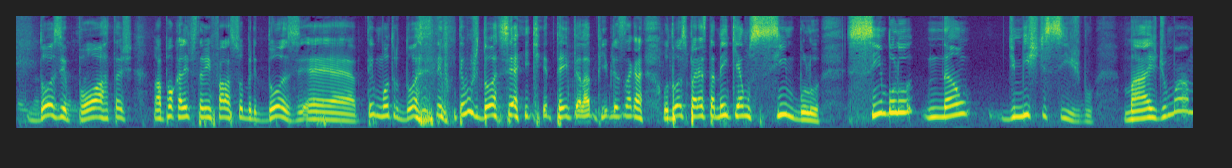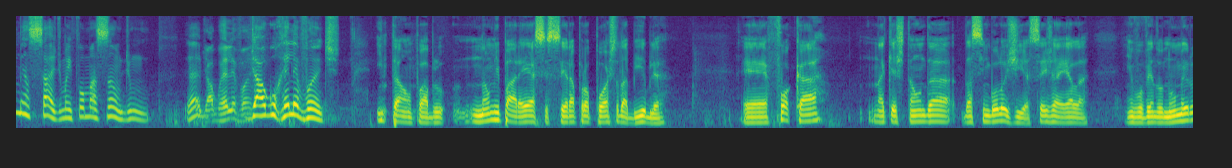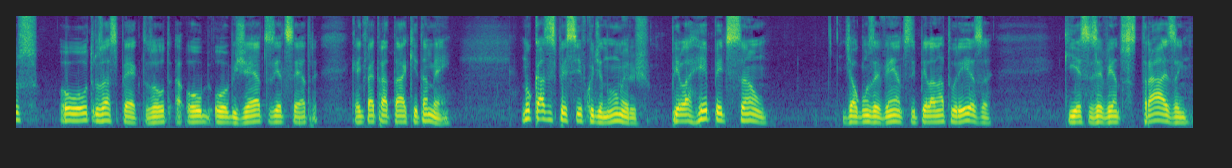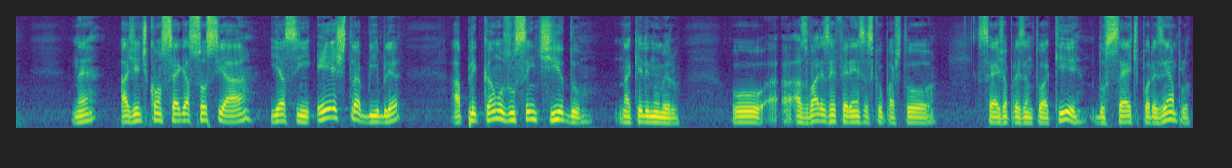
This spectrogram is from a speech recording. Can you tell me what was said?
portas. No Apocalipse também fala sobre 12. É, tem um outro 12, tem, tem uns 12 aí que tem pela Bíblia Sagrada. O 12 parece também que é um símbolo. Símbolo não de misticismo, mas de uma mensagem, de uma informação, de um. É, de algo relevante. De algo relevante. Então, Pablo, não me parece ser a proposta da Bíblia é, focar na questão da, da simbologia, seja ela envolvendo números ou outros aspectos, ou, ou, objetos e etc., que a gente vai tratar aqui também. No caso específico de números, pela repetição de alguns eventos e pela natureza que esses eventos trazem, né, a gente consegue associar e assim, extra Bíblia, aplicamos um sentido naquele número. O, as várias referências que o pastor Sérgio apresentou aqui, do 7, por exemplo,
